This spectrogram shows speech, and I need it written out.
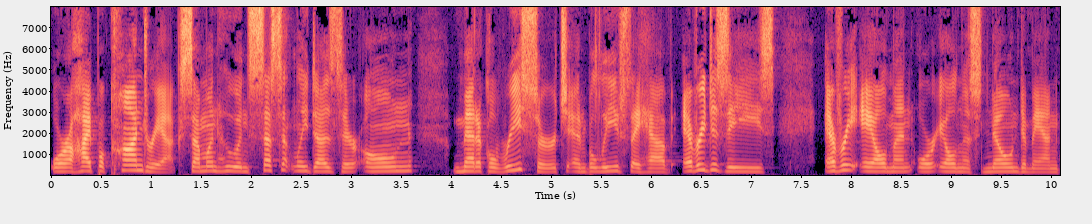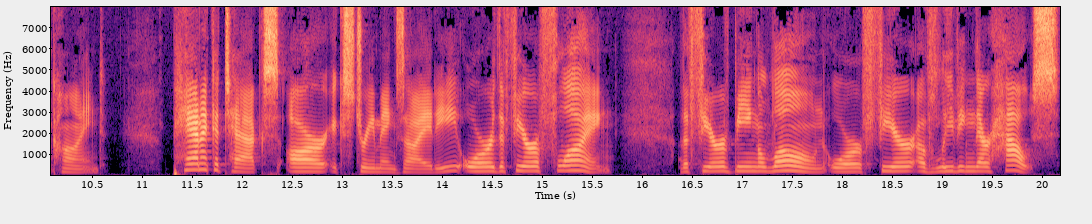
or a hypochondriac, someone who incessantly does their own medical research and believes they have every disease, every ailment or illness known to mankind. Panic attacks are extreme anxiety or the fear of flying, the fear of being alone, or fear of leaving their house.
